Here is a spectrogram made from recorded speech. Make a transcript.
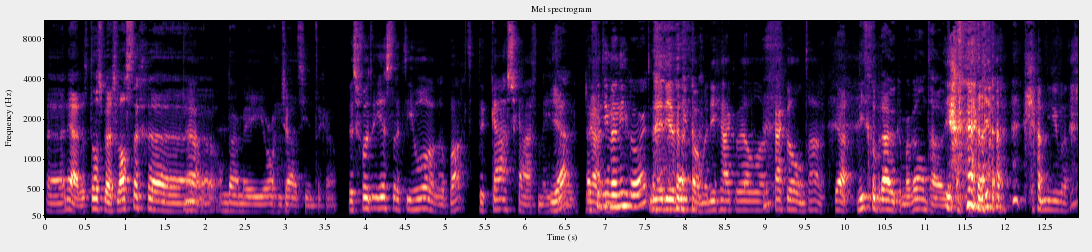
Eh, nou ja, dat, dat is best lastig eh, Ja. om daarmee je organisatie in te gaan. Is voor het eerst dat ik die hoor, eh, Bart. De kaasschaafmethode. Ja? Heb je die nog niet gehoord? Nee, die heb ik niet van, maar die ga ik wel, ga ik wel onthouden. Ja, niet gebruiken, maar wel onthouden. Ja, ik ga niet meer.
